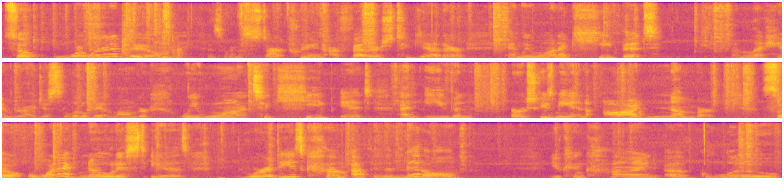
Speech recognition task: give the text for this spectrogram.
So what we're going to do is we're going to start putting our feathers together and we want to keep it I'm going to let him dry just a little bit longer. We want to keep it an even, or excuse me, an odd number. So what I've noticed is where these come up in the middle, you can kind of glue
